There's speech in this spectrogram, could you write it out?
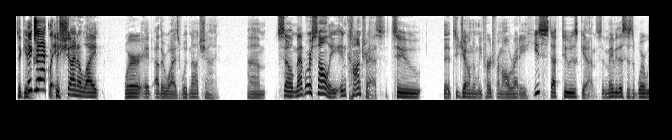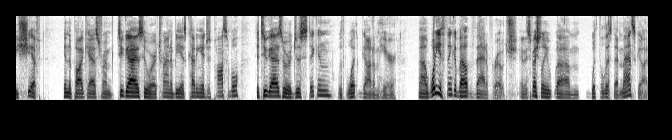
to give exactly to shine a light where it otherwise would not shine. Um, so Matt Morsali, in contrast to the two gentlemen we've heard from already, he's stuck to his guns, and maybe this is where we shift in the podcast from two guys who are trying to be as cutting edge as possible to two guys who are just sticking with what got them here. Uh, what do you think about that approach, and especially um, with the list that Matt's got?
